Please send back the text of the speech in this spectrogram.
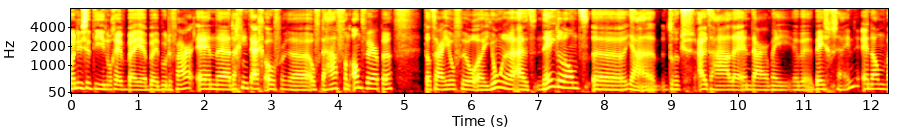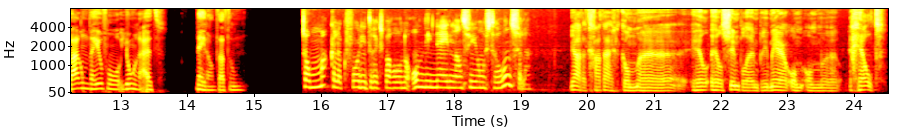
Maar nu zit hij nog even bij, eh, bij Boulevard. En eh, daar ging het eigenlijk over, eh, over de haven van Antwerpen. Dat daar heel veel eh, jongeren uit Nederland eh, ja, drugs uithalen en daarmee bezig zijn. En dan waarom er heel veel jongeren uit Nederland dat doen. zo makkelijk voor die drugsbaronnen om die Nederlandse jongens te ronselen? Ja, dat gaat eigenlijk om eh, heel, heel simpel en primair om, om eh, geld.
